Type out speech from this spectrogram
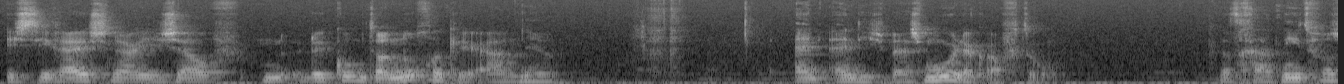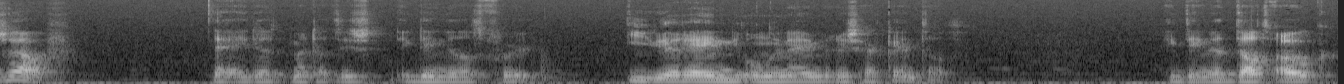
is die reis naar jezelf, er komt dan nog een keer aan. Ja. En, en die is best moeilijk af en toe. Dat gaat niet vanzelf. Nee, dat, maar dat is, ik denk dat dat voor iedereen die ondernemer is herkent dat. Ik denk dat dat ook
